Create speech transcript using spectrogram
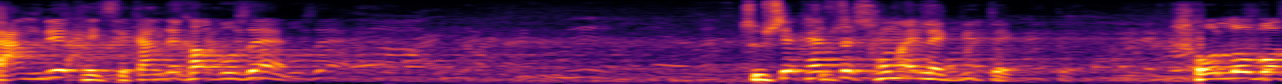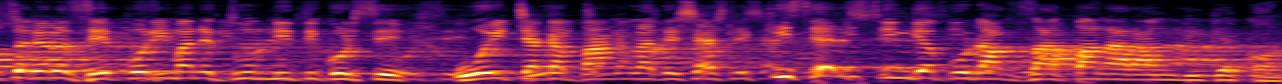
কামড়ে খাইছে, কামড়ে খাওয়া বোঝেন? চুষে খাইতে সময় লাগবে তো। ষোলো বছরের যে পরিমাণে দুর্নীতি করছে, ওই টাকা বাংলাদেশে আসলে কিসের সিঙ্গাপুর আর জাপান আর আমেরিকা কন?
